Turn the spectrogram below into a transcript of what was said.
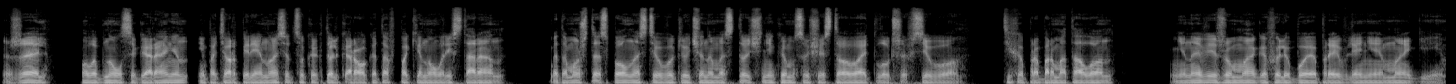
«Жаль», — улыбнулся Гаранин и потер переносицу, как только Рокотов покинул ресторан. «Потому что с полностью выключенным источником существовать лучше всего», — тихо пробормотал он. «Ненавижу магов и любое проявление магии».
